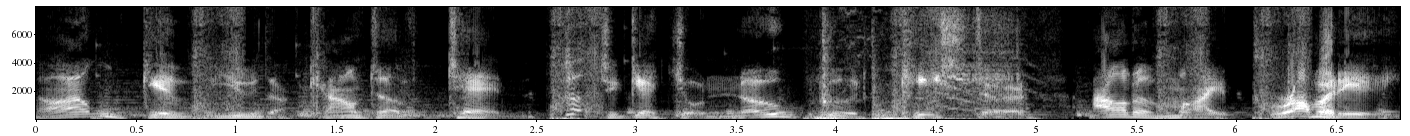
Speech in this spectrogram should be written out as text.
I'll give you the count of ten to get your no good keister out of my property.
